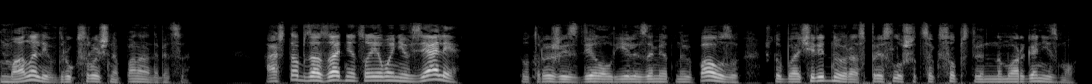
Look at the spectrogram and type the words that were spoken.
Мало ли, вдруг срочно понадобится. — А чтоб за задницу его не взяли, Тут Рыжий сделал еле заметную паузу, чтобы очередной раз прислушаться к собственному организму.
